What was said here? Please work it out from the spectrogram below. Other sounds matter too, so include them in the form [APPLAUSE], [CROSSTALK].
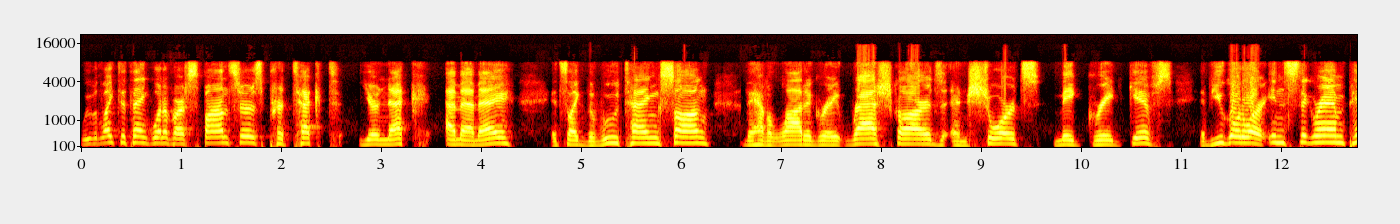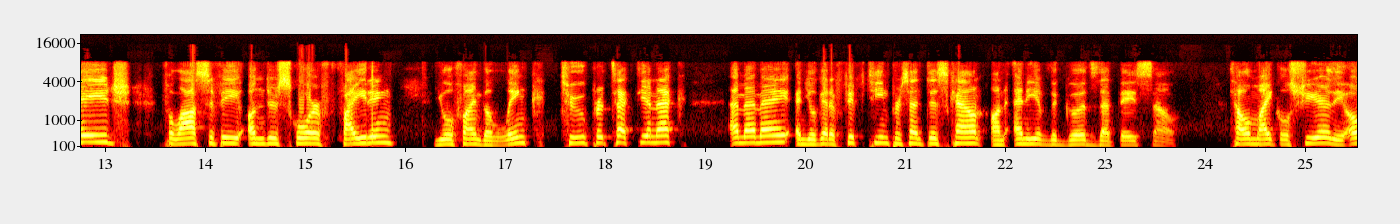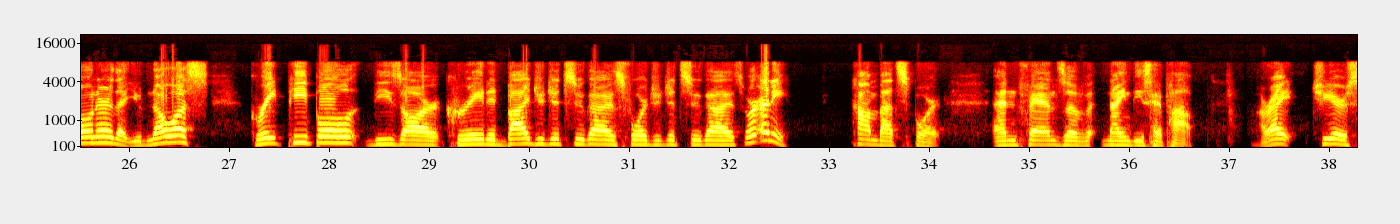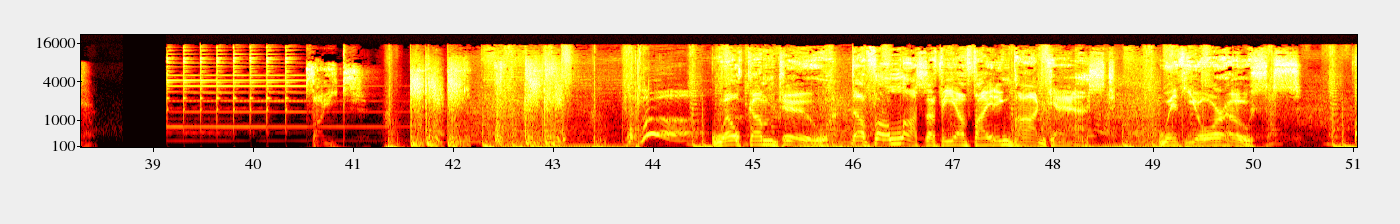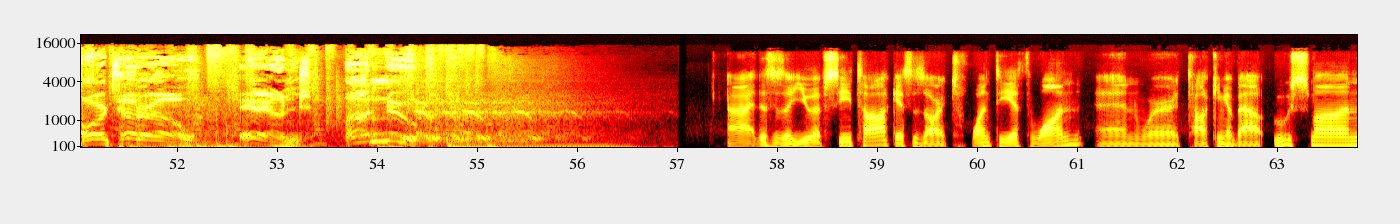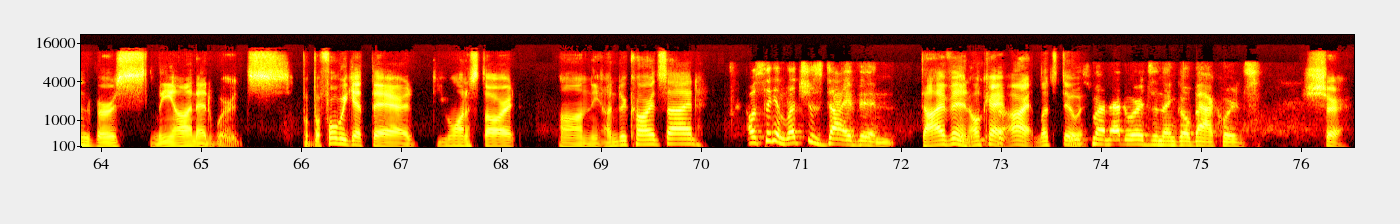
We would like to thank one of our sponsors, Protect Your Neck MMA. It's like the Wu Tang song. They have a lot of great rash guards and shorts, make great gifts. If you go to our Instagram page, philosophy underscore fighting, you'll find the link to Protect Your Neck MMA and you'll get a 15% discount on any of the goods that they sell. Tell Michael Shear, the owner, that you know us great people. These are created by jujitsu guys for jujitsu guys or any combat sport and fans of 90s hip hop. All right, cheers. Welcome to the Philosophy of Fighting podcast with your hosts, Arturo and Anu. All right, this is a UFC talk. This is our 20th one, and we're talking about Usman versus Leon Edwards. But before we get there, do you want to start on the undercard side? I was thinking, let's just dive in. Dive in. Okay. All right, let's do Usman it. Usman Edwards and then go backwards. Sure.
